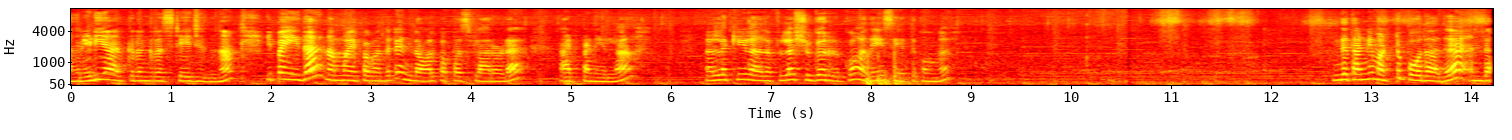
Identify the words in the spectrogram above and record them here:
அது ரெடியாக இருக்குதுங்கிற ஸ்டேஜ் இதுதான். இப்போ இதை நம்ம இப்போ வந்துட்டு இந்த ஆல் பர்பஸ் ஃப்ளாரோட ஆட் பண்ணிடலாம். நல்ல கீழே அதில் ஃபுல்லாக சுகர் இருக்கும். அதையும் சேர்த்துக்கோங்க. இந்த தண்ணி மட்டும் போதாது. இந்த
